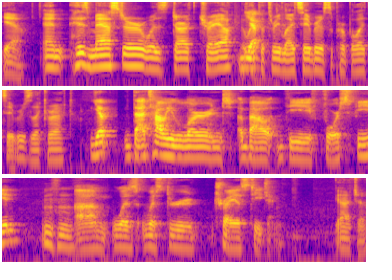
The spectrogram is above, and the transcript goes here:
Yeah. And his master was Darth Traya with Yep. the three lightsabers, the purple lightsabers. Is that correct? Yep, that's how he learned about the force feed. Mm-hmm. Um, was was through Traya's teaching. Gotcha.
